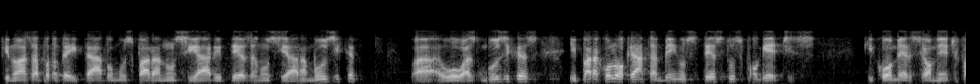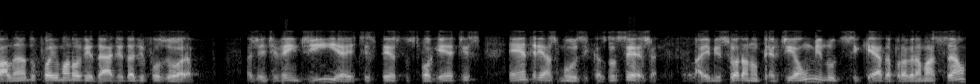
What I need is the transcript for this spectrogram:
que nós aproveitávamos para anunciar e desanunciar a música, ou as músicas, e para colocar também os textos foguetes, que comercialmente falando foi uma novidade da difusora. A gente vendia esses textos foguetes entre as músicas, ou seja, a emissora não perdia um minuto sequer da programação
